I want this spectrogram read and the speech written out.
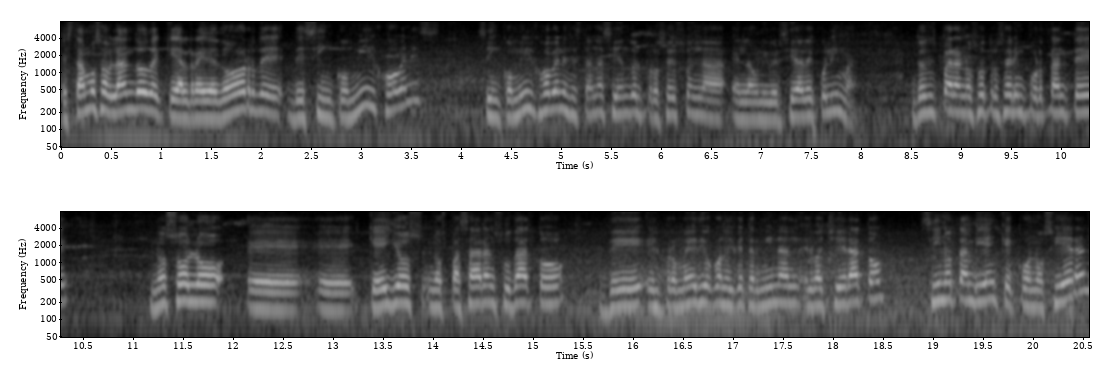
Estamos hablando de que alrededor de, de 5 mil jóvenes, 5 mil jóvenes están haciendo el proceso en la, en la Universidad de Colima. Entonces para nosotros era importante no solo eh, eh, que ellos nos pasaran su dato del promedio con el que terminan el bachillerato, sino también que conocieran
